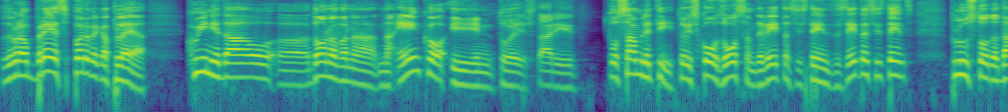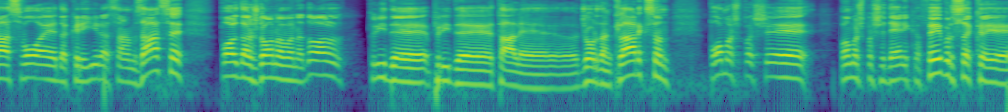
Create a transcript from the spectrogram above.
To se pravi, brez prvega pleja. Queen je dal uh, Donovana na enko in to je stari. To sam leti, to je skozi 8, 9 asistence, 10 asistence, plus to, da da svoje, da kreira sam zase, pol daš Donovana dol, pride, pride tale uh, Jordan Clarkson, pomaž pa še, pa še Derika Favorsa, ki je.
